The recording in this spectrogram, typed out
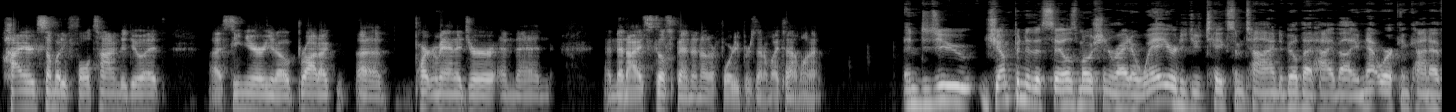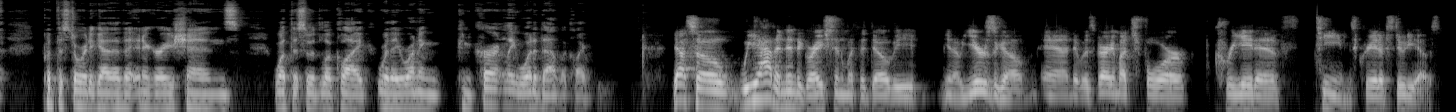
hired somebody full time to do it, a senior you know product uh, partner manager, and then and then I still spend another forty percent of my time on it. And did you jump into the sales motion right away, or did you take some time to build that high value network and kind of put the story together, the integrations, what this would look like? Were they running concurrently? What did that look like? Yeah, so we had an integration with Adobe, you know, years ago, and it was very much for creative teams, creative studios.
